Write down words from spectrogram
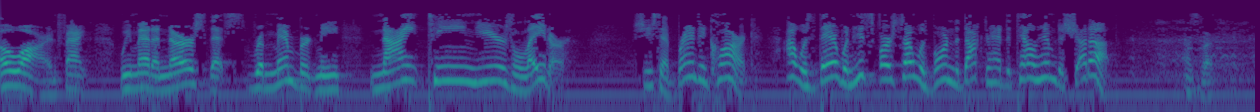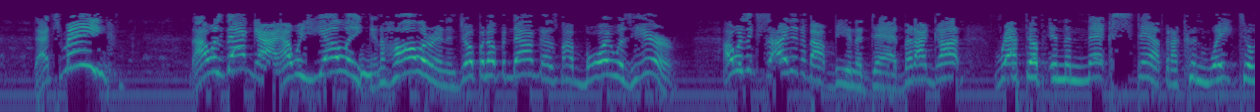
OR. In fact, we met a nurse that remembered me 19 years later. She said, Brandon Clark, I was there when his first son was born. The doctor had to tell him to shut up. I was like, that's me. I was that guy. I was yelling and hollering and jumping up and down because my boy was here. I was excited about being a dad, but I got wrapped up in the next step and I couldn't wait till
